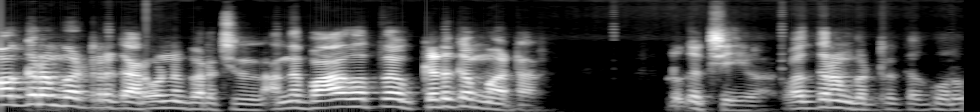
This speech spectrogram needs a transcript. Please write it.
வக்ரம் பெற்றிருக்கார். ஒன்றும் பிரச்சனை இல்லை. அந்த பாவகத்தை கெடுக்க மாட்டார். கொடுக்க செய்வார். வக்ரம் பெற்றிருக்க குரு.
